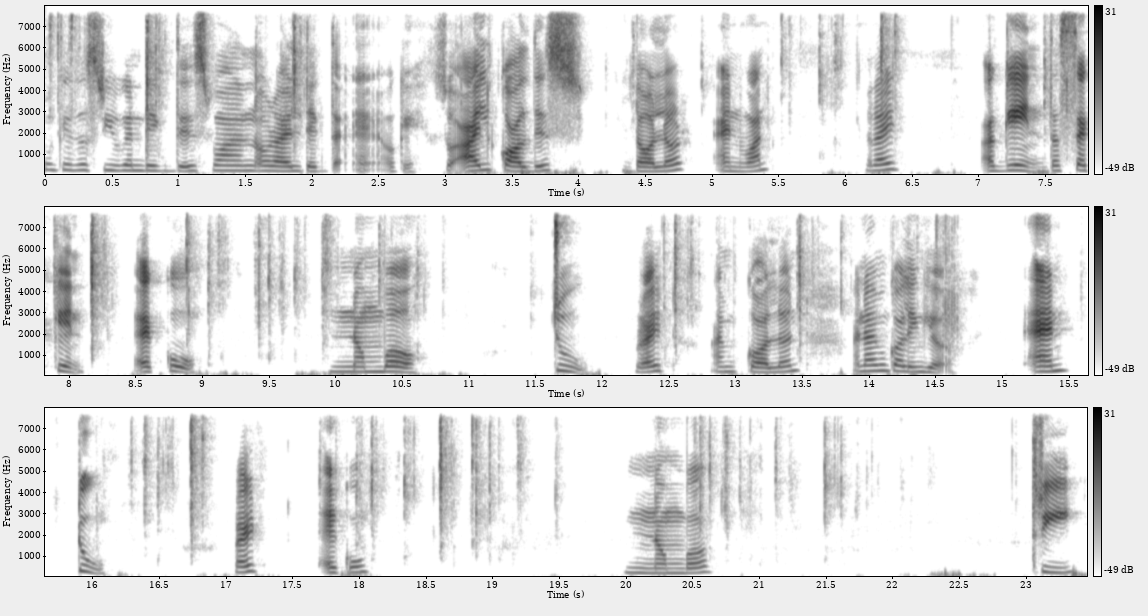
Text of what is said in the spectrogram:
Okay just you can take this one or i'll take the uh, okay. So i'll call this dollar and one right? Again the second echo number 2 right? I'm colon and i'm calling here and 2 right? Echo number 3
